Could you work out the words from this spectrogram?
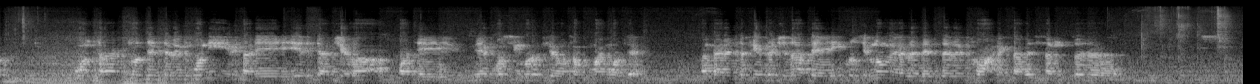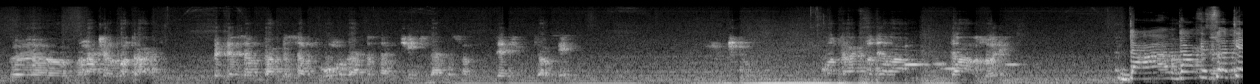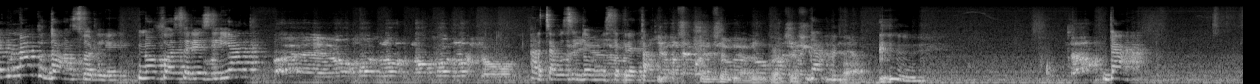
contractul de telefonie care este acela, poate e cu o singură firmă sau cu mai multe, în care să fie precizate inclusiv numerele de telefoane care sunt uh, uh, în acel contract, câte sunt, dacă sunt 1, dacă sunt 5, dacă sunt 10, ce ar fi. Contractul de la dansuri, Da, dacă s-a terminat cu dansurile, nu a fost reziliat, uh, nu a fost, nu, nu a fost, nu știu, ați auzit domnul secretar. Se însemnează în proces. Da. Da? Da,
